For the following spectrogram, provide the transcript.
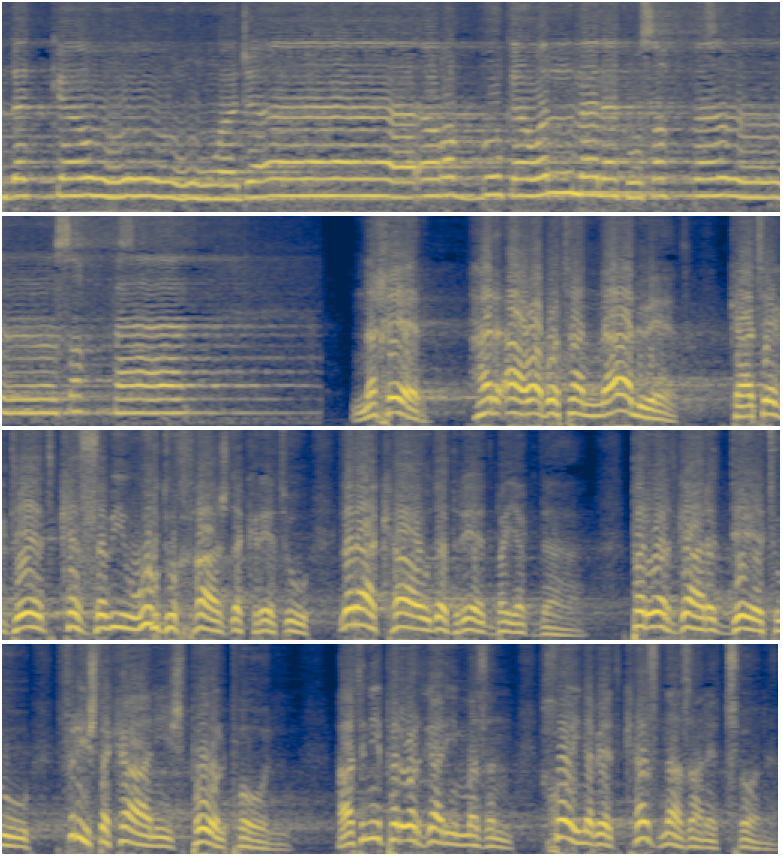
دكا وجاء ربك والملك صفا صفا. نەخێر هەر ئاوا بۆتان نالوێت. کاتێک دێت کە زەوی ورد و خاش دەکرێت و لەنا کاو دەدرێت بە یەکدا. پەروەردگارت دێت پۆل. هاتنی پەروەردگاری مەزن خۆی نەبێت کەس نازانێت چۆنە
